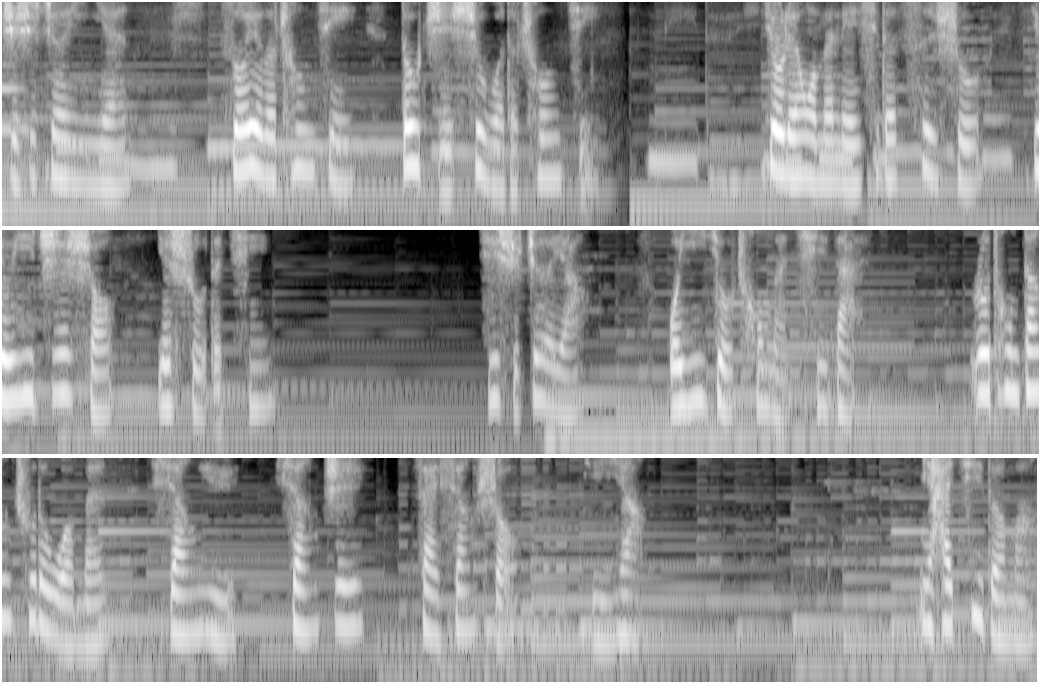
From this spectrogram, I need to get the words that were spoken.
只是这一年，所有的憧憬都只是我的憧憬，就连我们联系的次数，有一只手也数得清。即使这样，我依旧充满期待，如同当初的我们相遇、相知、再相守一样。你还记得吗？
